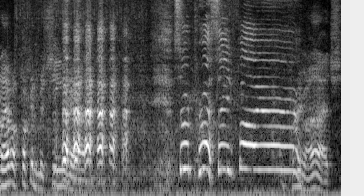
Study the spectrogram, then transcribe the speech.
I have a fucking machine gun. Suppressing fire. Pretty much.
